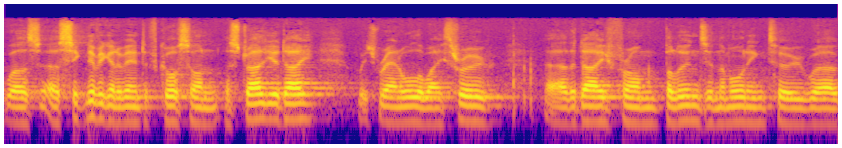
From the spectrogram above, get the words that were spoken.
was a significant event, of course, on Australia Day, which ran all the way through uh, the day from balloons in the morning to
